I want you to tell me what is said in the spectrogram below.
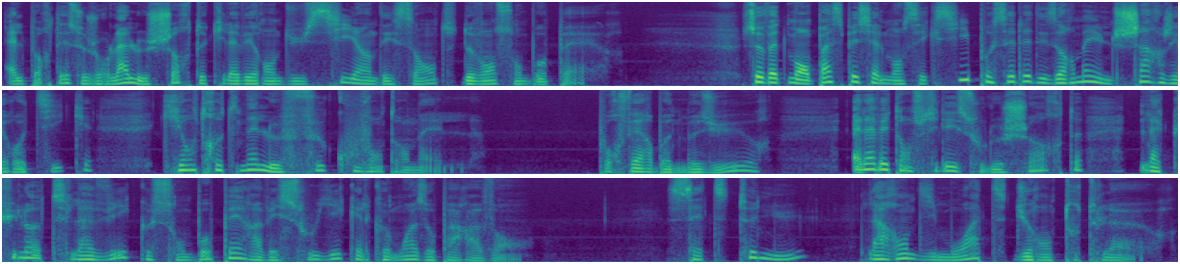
Elle portait ce jour-là le short qui l'avait rendue si indécente devant son beau-père. Ce vêtement pas spécialement sexy possédait désormais une charge érotique qui entretenait le feu couvant en elle. Pour faire bonne mesure, Elle avait enfilé sous le short la culotte lavée que son beau-père avait souillée quelques mois auparavant. Cette tenue la rendit moite durant toute l'heure.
